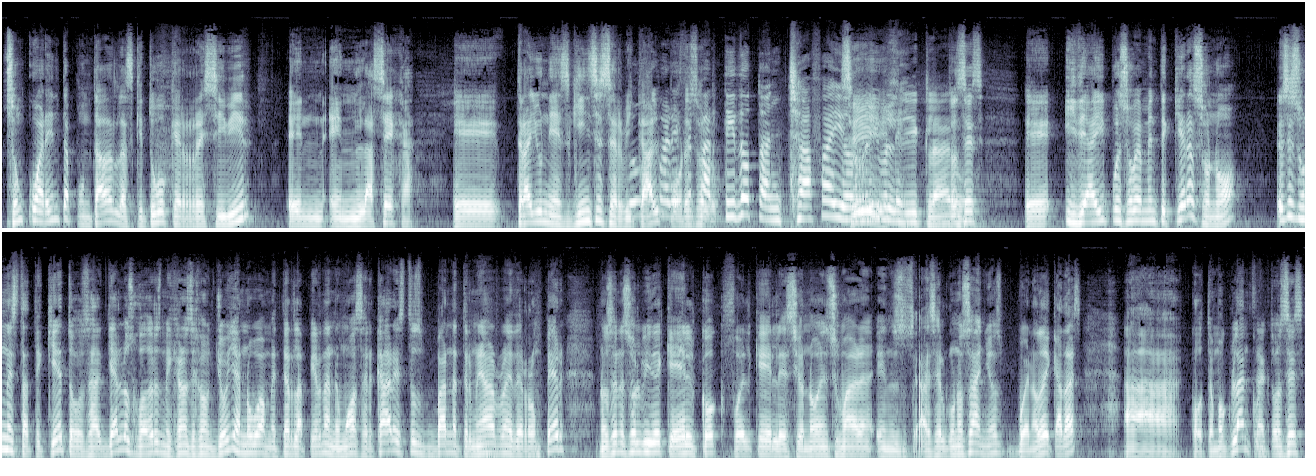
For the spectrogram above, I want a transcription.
son 40 puntadas las que tuvo que recibir en, en la ceja. Eh, trae un esguince cervical, por ese eso... lo- partido tan chafa y horrible. Sí, claro. entonces, eh, y de ahí, pues obviamente, quieras o no, ese es un estate quieto. O sea, ya los jugadores mexicanos dijeron, yo ya no voy a meter la pierna, no me voy a acercar, estos van a terminar de romper. No se nos olvide que el Coq fue el que lesionó en su mar- en- hace algunos años, bueno, décadas, a Cuauhtémoc Blanco. Entonces,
